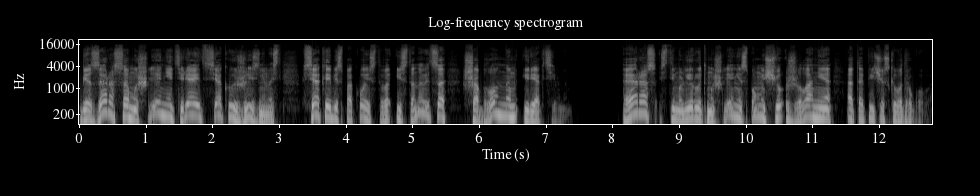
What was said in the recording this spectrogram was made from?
Без Эроса мышление теряет всякую жизненность, всякое беспокойство и становится шаблонным и реактивным. Эрос стимулирует мышление с помощью желания атопического другого.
